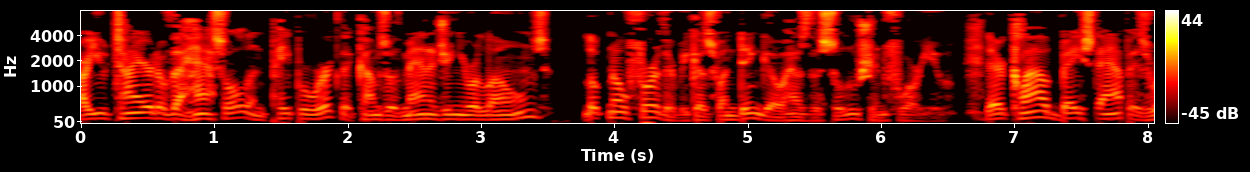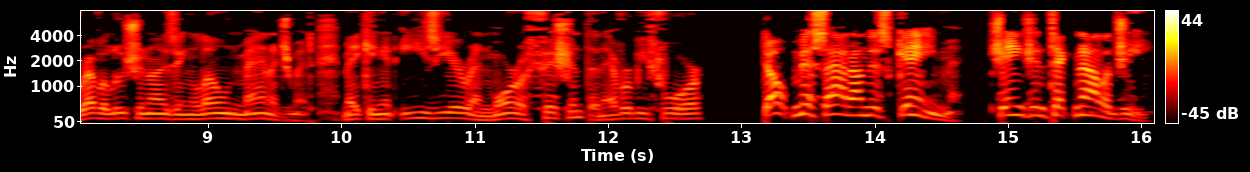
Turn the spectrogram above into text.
Are you tired of the hassle and paperwork that comes with managing your loans? Look no further because Fundingo has the solution for you. Their cloud based app is revolutionizing loan management, making it easier and more efficient than ever before. Don't miss out on this game. Change in technology.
